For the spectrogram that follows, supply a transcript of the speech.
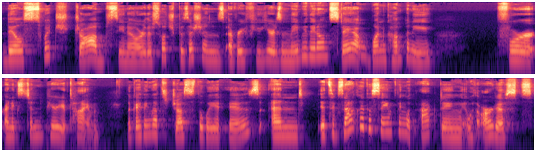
they'll switch jobs you know or they'll switch positions every few years and maybe they don't stay at one company for an extended period of time like i think that's just the way it is and it's exactly the same thing with acting with artists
